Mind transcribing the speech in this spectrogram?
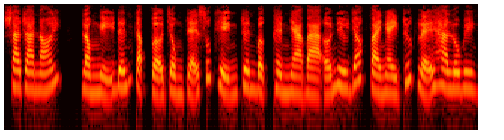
Sarah nói, lòng nghĩ đến cặp vợ chồng trẻ xuất hiện trên bậc thềm nhà bà ở New York vài ngày trước lễ Halloween.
